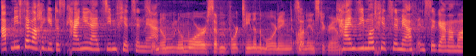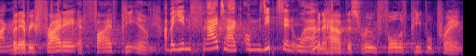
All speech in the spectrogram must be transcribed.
ab nächster Woche gibt es kein Unite 714 So mehr. no, no more 714 in the morning on Instagram. Kein 7.14 Uhr mehr auf Instagram am Morgen. But every Friday at 5 p.m., Aber jeden Freitag um 17 Uhr we're going to have this room full of people praying.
